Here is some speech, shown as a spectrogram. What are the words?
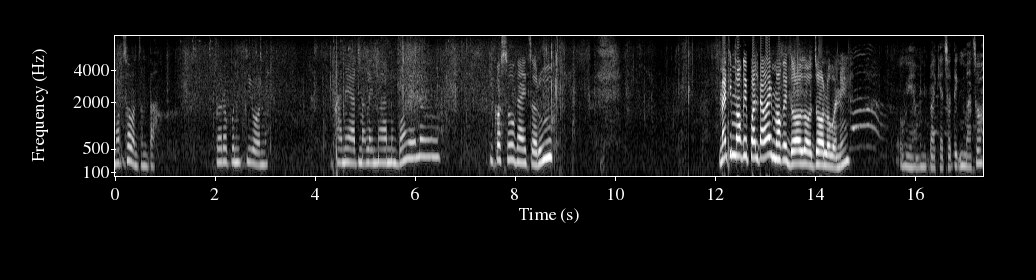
मर्छ भन्छन् त। तर पनि के गर्नु? खाने आत्मालाई मार्नु भएन। कि कसो गाइचहरू माथि मकै पल्टाऊ है मकै जलो जलो भने। ऊ यहाँ पनि पाकिया छ देख्नु भएको छ।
